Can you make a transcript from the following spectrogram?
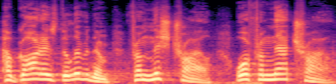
how God has delivered them from this trial or from that trial.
